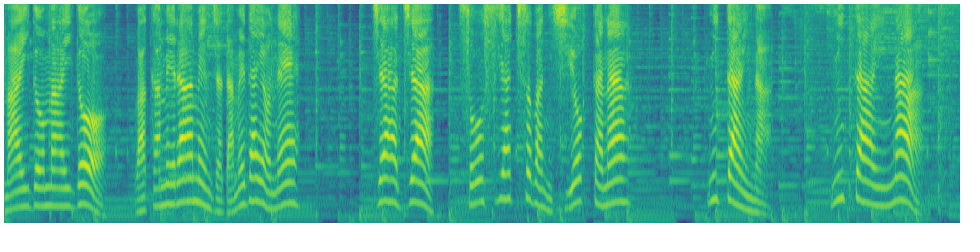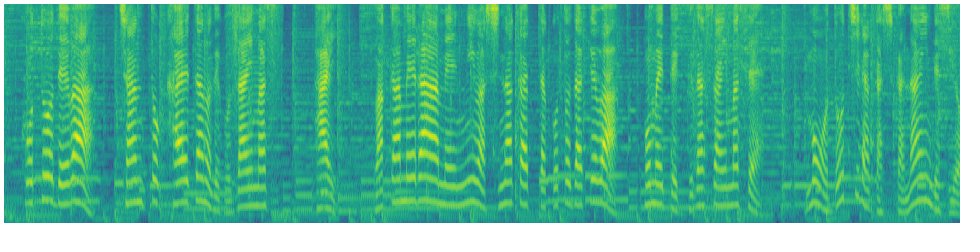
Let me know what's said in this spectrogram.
毎度毎度わかめラーメンじゃダメだよね。じゃあじゃあソース焼きそばにしよっかな。みたいな。みたいなことではちゃんと変えたのでございます。はい。わかめラーメンにはしなかったことだけは褒めてくださいませ。もうどちらかしかないんですよ。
